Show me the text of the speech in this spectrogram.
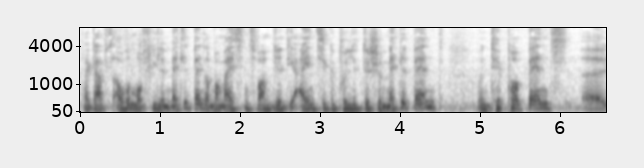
da gab es auch immer viele Metal-Bands, aber meistens waren wir die einzige politische Metal-Band. Und Hip-Hop-Bands, äh,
